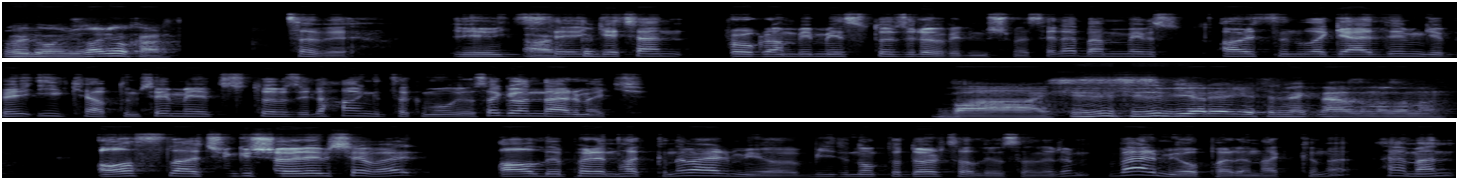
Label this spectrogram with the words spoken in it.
Öyle oyuncular yok artık. Tabii. Eee, işte Artık geçen program bir Mesut Özil övülmüş mesela. Ben Mesut Arsenal'a geldiğim gibi ilk yaptığım şey Mesut Özil'i hangi takım oluyorsa göndermek. Vay! Sizi sizi bir araya getirmek lazım o zaman. Asla çünkü şöyle bir şey var. Aldığı paranın hakkını vermiyor. 1.4 alıyor sanırım. Vermiyor o paranın hakkını. Hemen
